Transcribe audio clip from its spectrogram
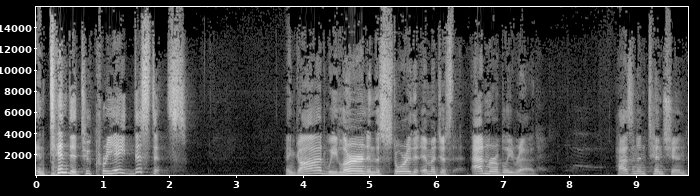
intended to create distance. And God, we learn in the story that Emma just admirably read, has an intention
